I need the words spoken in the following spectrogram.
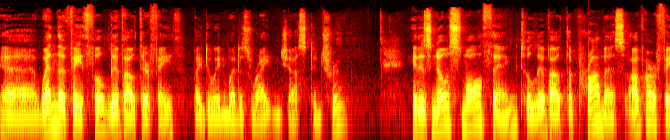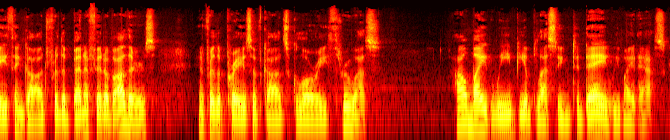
uh, when the faithful live out their faith by doing what is right and just and true. It is no small thing to live out the promise of our faith in God for the benefit of others and for the praise of God's glory through us. How might we be a blessing today, we might ask?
